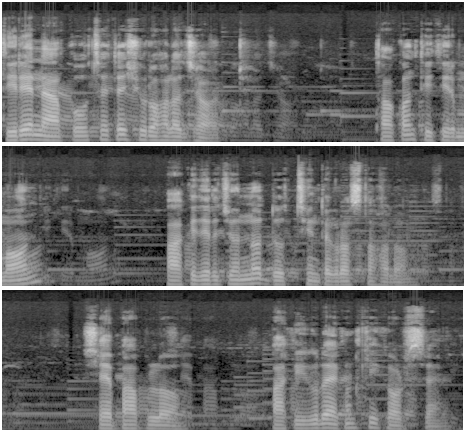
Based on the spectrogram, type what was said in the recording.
তীরে না পৌঁছাতে শুরু হলো ঝড়। তখন তিতির মন পাখিদের জন্য দুশ্চিন্তাগ্রস্ত হলো। সে ভাবল, পাখিগুলো এখন কি করছে?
